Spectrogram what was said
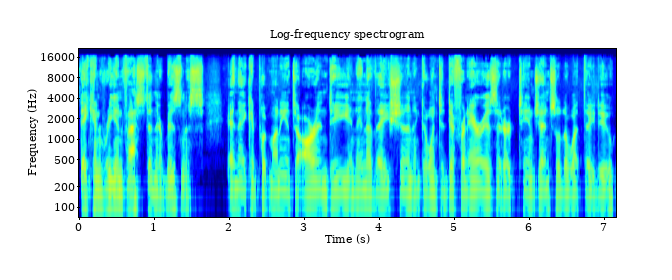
they can reinvest in their business and they could put money into R&D and innovation and go into different areas that are tangential to what they do.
